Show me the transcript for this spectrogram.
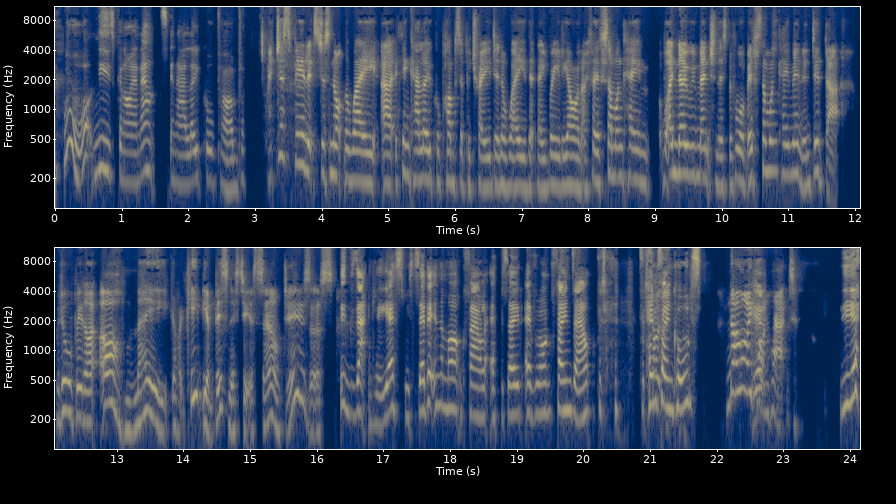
Ooh, what news can I announce in our local pub? I just feel it's just not the way uh, I think our local pubs are portrayed in a way that they really aren't. I feel if someone came, well, I know we mentioned this before, but if someone came in and did that, we'd all be like, "Oh, mate, like, keep your business to yourself, Jesus." Exactly. Yes, we said it in the Mark Fowler episode. Everyone phones out, pretend, pretend Oh. phone calls. No eye Yeah. contact. Yes.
